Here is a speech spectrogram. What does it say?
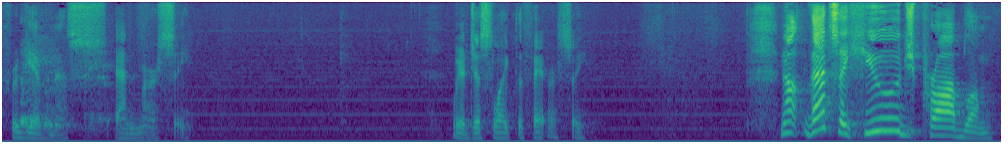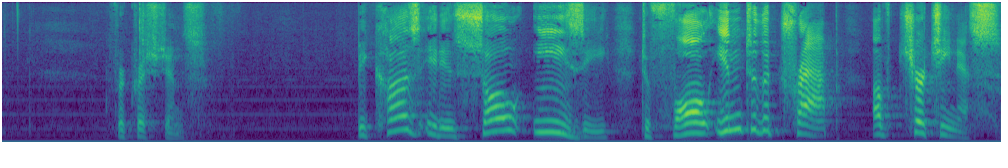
forgiveness and mercy. We are just like the Pharisee. Now, that's a huge problem for Christians because it is so easy to fall into the trap of churchiness.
